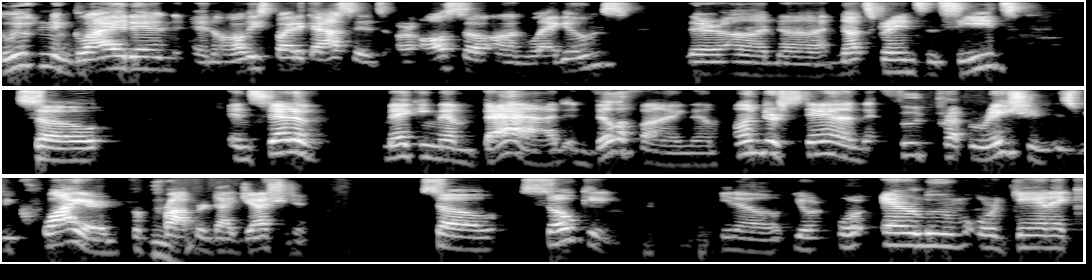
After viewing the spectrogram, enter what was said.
gluten and gliadin and all these phytic acids are also on legumes. They're on uh, nuts, grains, and seeds. So instead of making them bad and vilifying them, understand that food preparation is required for mm. proper digestion. So soaking, you know, your or heirloom organic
